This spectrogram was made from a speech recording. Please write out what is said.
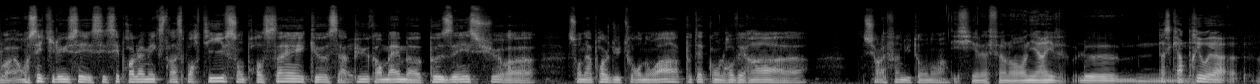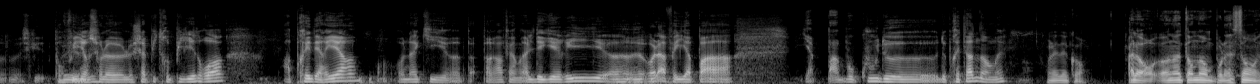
on sait qu'il a eu ses, problèmes extrasportifs, son procès, et que ça a pu quand même euh, peser sur euh, son approche du tournoi. Peut-être qu'on le reverra euh, sur la fin du tournoi. D'ici à la fin, alors on y arrive. Le... Parce qu'après, pour finir sur le, chapitre pilier droit, après derrière, on a qui Par exemple, Aldeguerri, voilà, il n'y a, pas, a pas beaucoup de, prétendants. Hein. On est d'accord. Alors, en attendant, pour l'instant,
